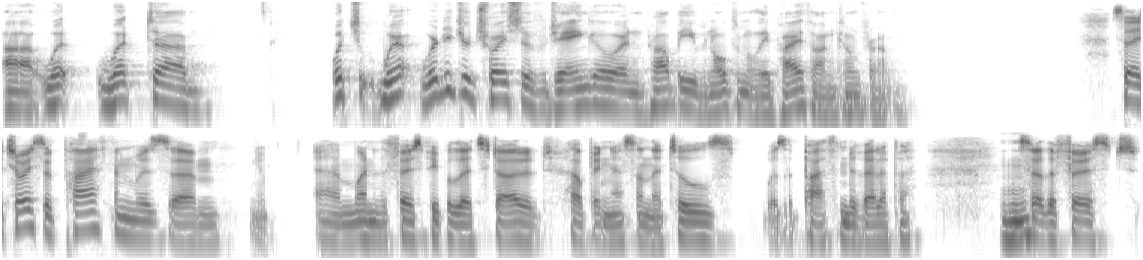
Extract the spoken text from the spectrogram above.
Uh, what what um, what where where did your choice of Django and probably even ultimately Python come from? So the choice of Python was um, you know, um, one of the first people that started helping us on the tools was a Python developer. Mm-hmm. So the first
